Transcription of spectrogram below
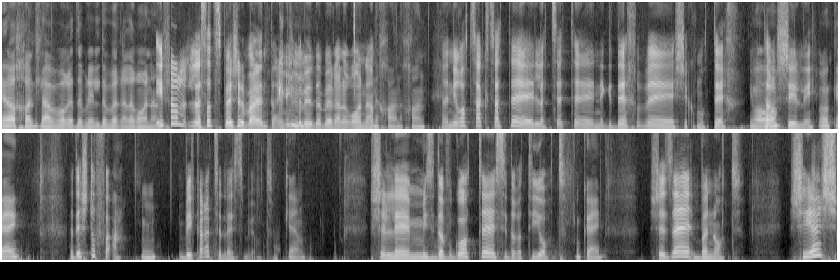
לא יכולת לעבור את זה בלי לדבר על רונה. אי אפשר לעשות ספיישל ולנטיין בלי לדבר על רונה. נכון, נכון. אני רוצה קצת אה, לצאת אה, נגדך ושכמותך, אם. תרשי לי. אוקיי. אז יש תופעה, Mm, בעיקר אצל לסביות, כן, של אה, מזדווגות אה, סדרתיות, אוקיי. שזה בנות, שיש,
